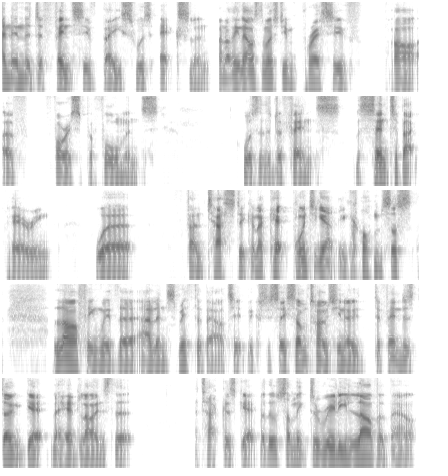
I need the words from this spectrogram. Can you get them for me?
and then the defensive base was excellent. And I think that was the most impressive part of Forest's performance was the defense. The centre back pairing were fantastic. And I kept pointing out in comms, I was laughing with uh, Alan Smith about it because you say sometimes, you know, defenders don't get the headlines that attackers get, but there was something to really love about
